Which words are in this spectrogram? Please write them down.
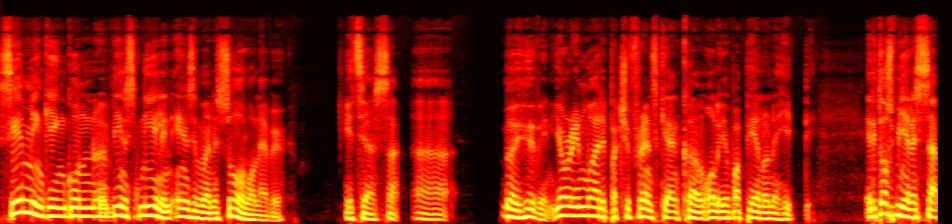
Semminkin kun Vince Neilin ensimmäinen soololevy itse asiassa äh, möi hyvin. You're invited but your friends can't come oli jopa pienoinen hitti. Eli tos mielessä,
